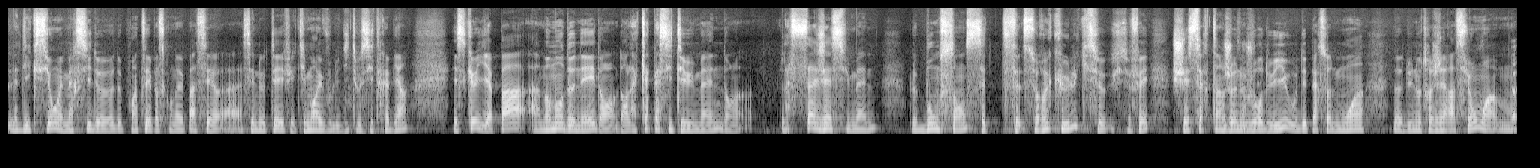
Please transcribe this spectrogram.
l'addiction, et merci de, pointer parce qu'on n'avait pas assez, noté effectivement, et vous le dites aussi très bien, est-ce qu'il n'y a pas à un moment donné dans, la capacité humaine, dans la sagesse humaine, le bon sens, ce, recul qui se, qui se fait chez certains jeunes aujourd'hui ou des personnes moins euh, d'une autre génération moins, moins-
